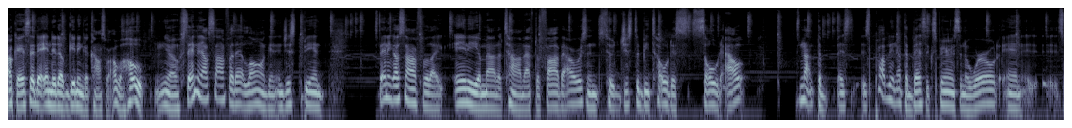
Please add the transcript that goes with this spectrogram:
Okay, it said they ended up getting a console. I would hope, you know, standing outside for that long and, and just being standing outside for like any amount of time after five hours and to just to be told it's sold out it's not the it's, it's probably not the best experience in the world and it's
